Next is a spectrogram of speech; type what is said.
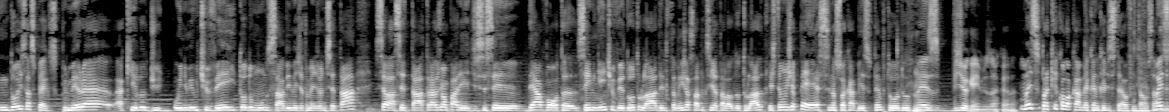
em dois aspectos. Primeiro é aquilo de o inimigo te ver e todo mundo sabe imediatamente onde você tá. Sei lá, você tá atrás de uma parede. Se você der a volta sem ninguém te ver do outro lado, eles também já sabem que você já tá lá do outro lado. Eles têm um GPS na sua cabeça o tempo todo. Mas videogames, né, cara? Mas pra que colocar a mecânica de stealth então, sabe? Mas,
